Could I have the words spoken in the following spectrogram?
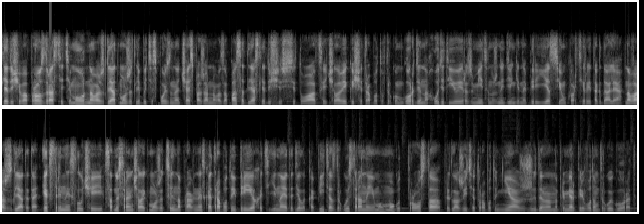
Следующий вопрос. Здравствуйте, Тимур. На ваш взгляд, может ли быть использована часть пожарного запаса для следующей ситуации? Человек ищет работу в другом городе, находит ее и, разумеется, нужны деньги на переезд, съем квартиры и так далее. На ваш взгляд, это экстренный случай. С одной стороны, человек может целенаправленно искать работу и переехать, и на это дело копить, а с другой стороны, ему могут просто предложить эту работу неожиданно, например, переводом в другой город.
